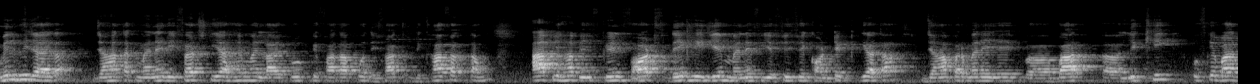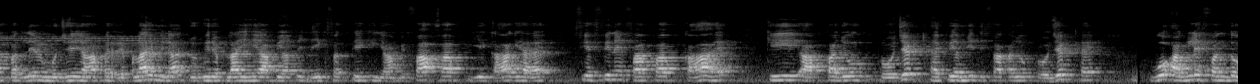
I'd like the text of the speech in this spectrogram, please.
मिल भी जाएगा। जहाँ तक मैंने रिसर्च किया है, मैं लाइव प्रूफ के साथ आपको दिखा दिखा सकता हूँ। आप यहाँ पे स्क्रीन शॉट्स देख लीजिए। मैंने सी से कांटेक्ट किया था, जहाँ पर मैंने ये बात लिखी। उसके बाद बदले में मुझे यहाँ पर रिप्लाई मिला। जो भी रिप्लाई है, आप यहाँ पे देख सकते हैं कि यहाँ पे साफ़ साफ़ ये कहा गया है। सी ने साफ़ साफ़ कहा है कि आपका जो प्रोजेक्ट है पी एम दिशा का जो प्रोजेक्ट है, वो अगले सन दो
